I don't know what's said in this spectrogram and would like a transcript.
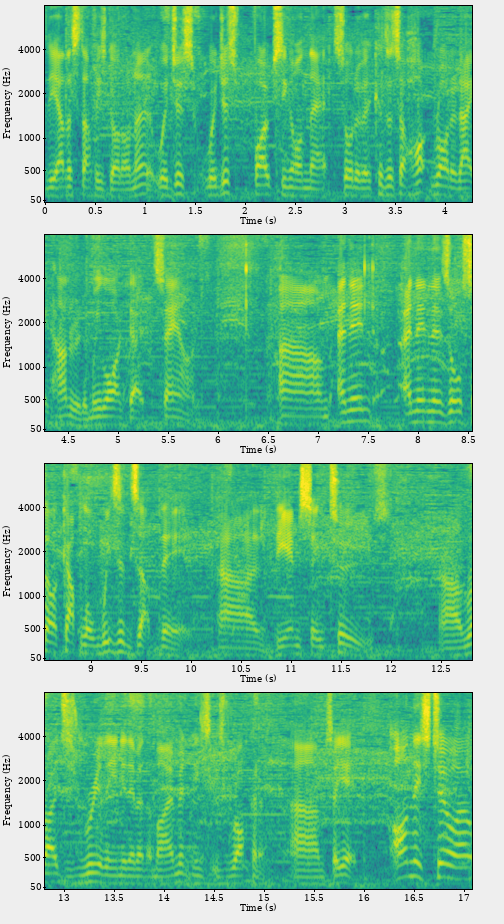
the other stuff he's got on it. We're just, we're just focusing on that sort of, because it's a hot rod at 800 and we like that sound. Um, and then, and then there's also a couple of wizards up there, uh, the MC2s. Uh, Roads is really into them at the moment. He's, he's rocking it. Um, so yeah, on this tour,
